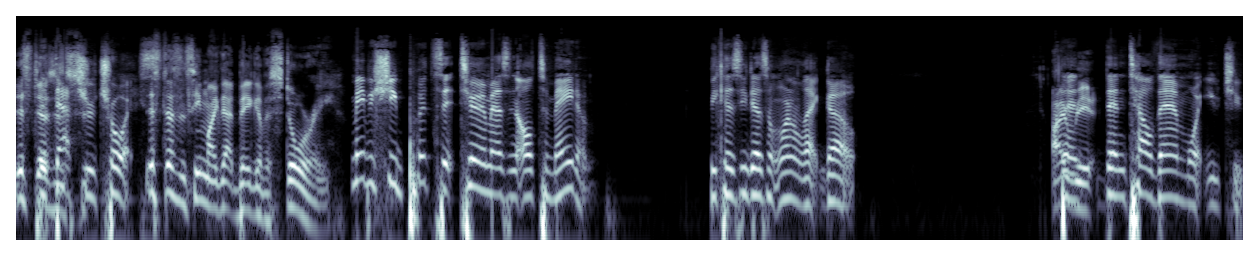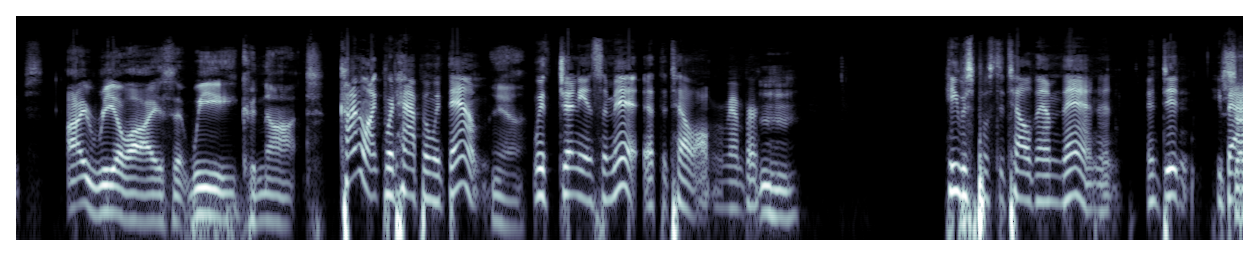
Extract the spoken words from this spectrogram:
this doesn't that's your choice." this doesn't seem like that big of a story. Maybe she puts it to him as an ultimatum because he doesn't want to let go. I Then, re- then tell them what you choose. I realize that we could not. Kind of like what happened with them, Yeah. with Jenny and Sumit at the tell all, remember? hmm He was supposed to tell them then and, and didn't. Backed So-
